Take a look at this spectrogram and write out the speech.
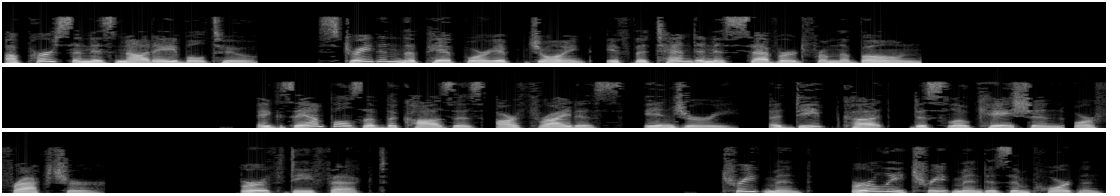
A person is not able to straighten the pip or IP joint if the tendon is severed from the bone. Examples of the causes, arthritis, injury, a deep cut, dislocation, or fracture. Birth defect. Treatment. Early treatment is important.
